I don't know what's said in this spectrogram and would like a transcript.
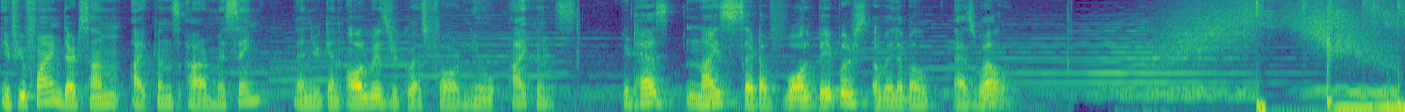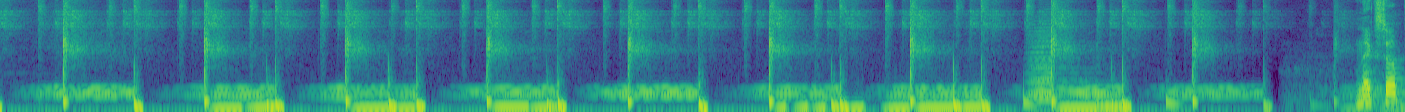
If you find that some icons are missing, then you can always request for new icons. It has nice set of wallpapers available as well. Next up,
